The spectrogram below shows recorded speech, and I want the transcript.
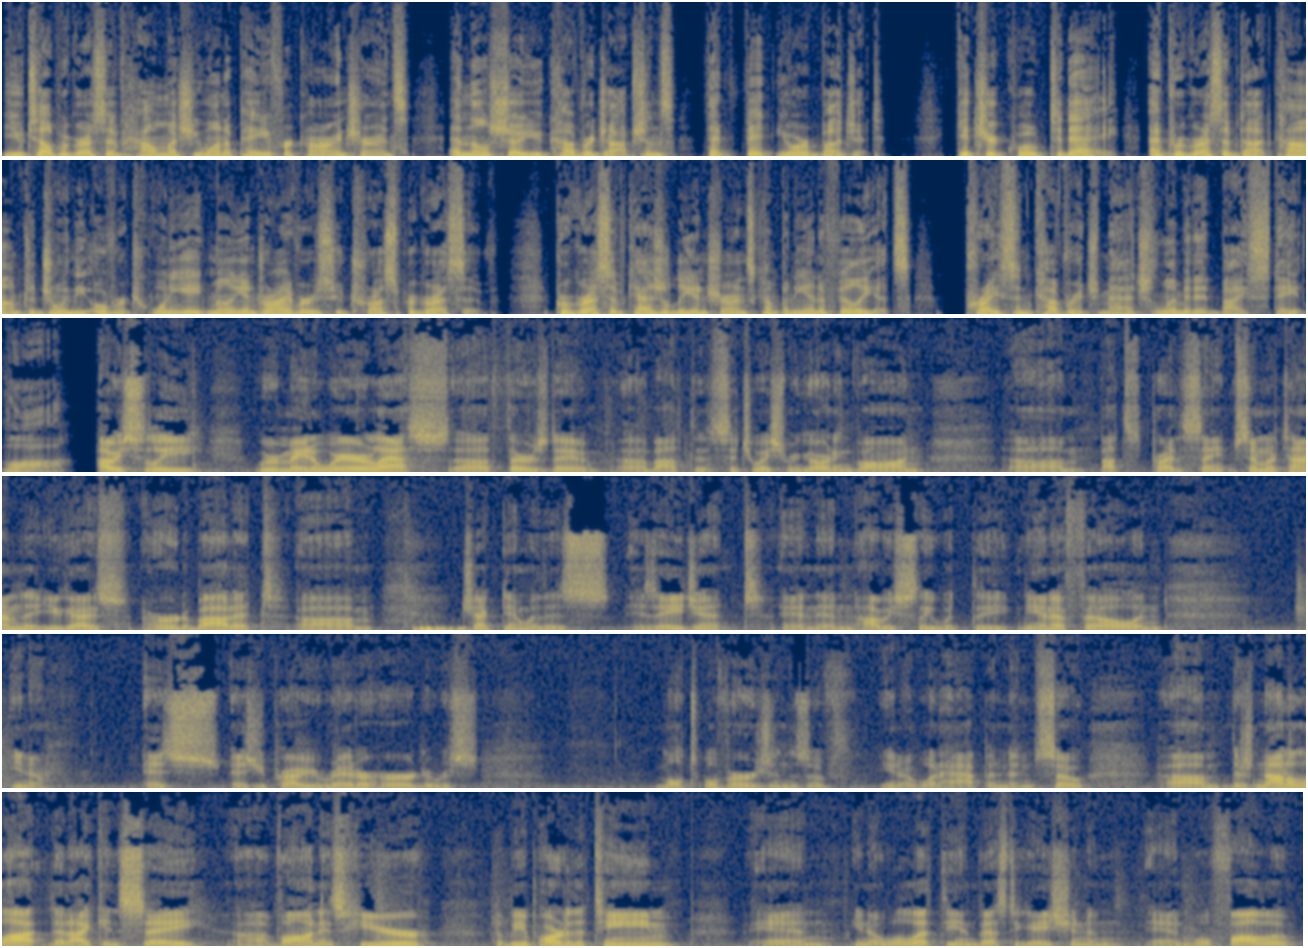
You tell Progressive how much you want to pay for car insurance, and they'll show you coverage options that fit your budget. Get your quote today at progressive.com to join the over 28 million drivers who trust Progressive. Progressive Casualty Insurance Company and Affiliates. Price and coverage match limited by state law. Obviously, we were made aware last uh, Thursday uh, about the situation regarding Von. Um, about probably the same similar time that you guys heard about it. Um, checked in with his his agent, and then obviously with the, the NFL, and you know, as as you probably read or heard, there was multiple versions of you know what happened, and so um, there's not a lot that I can say. Uh, Von is here; he'll be a part of the team, and you know we'll let the investigation and and we'll follow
